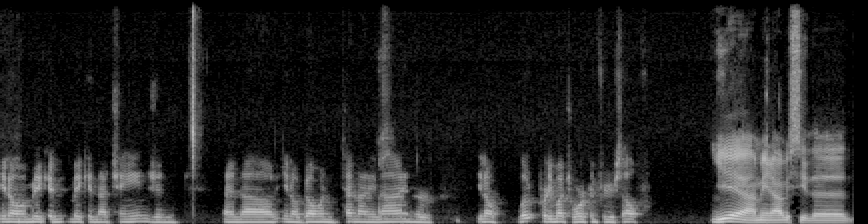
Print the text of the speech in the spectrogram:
You know, making making that change and and uh, you know going 1099 or you know, pretty much working for yourself. Yeah, I mean, obviously the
